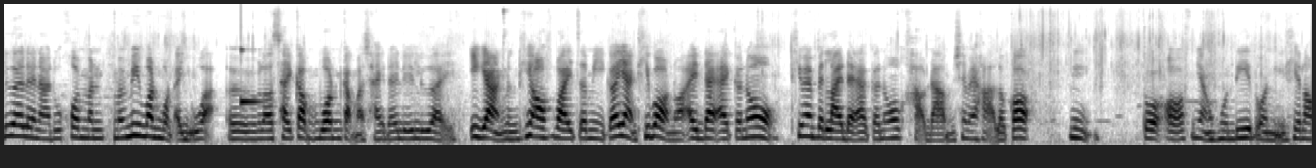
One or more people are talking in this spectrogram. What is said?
เรื่อยๆเลยนะทุกคน มันมันไม่มีวันหมดอายุอะเออ เราใช้กับวนกลับมาใช้ได้เรื่อยๆ อีกอย่างหนึ่งที่ off white จะมีก็อย่างที่บอกเนาะไอ้ diagonal ที่มันเป็นลาย diagonal ขาวดำใช่ไหมคะ แล้วก็นี่ตัว off อย่าง hoodie ตัวนี้ที่เรา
